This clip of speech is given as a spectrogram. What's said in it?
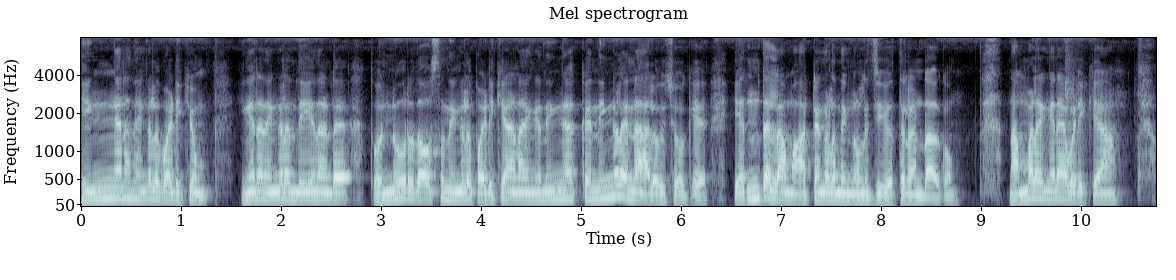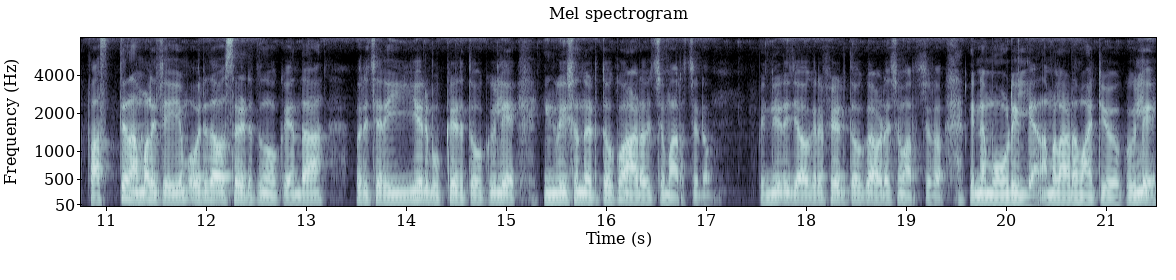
ഇങ്ങനെ നിങ്ങൾ പഠിക്കും. ഇങ്ങനെ നിങ്ങൾ എന്ത് ചെയ്യുന്നുണ്ട്? തൊണ്ണൂറ് ദിവസം നിങ്ങൾ പഠിക്കുകയാണെങ്കിൽ നിങ്ങൾക്ക് നിങ്ങൾ എന്നെ ആലോചിച്ച് നോക്കിയാൽ എന്തെല്ലാം മാറ്റങ്ങൾ നിങ്ങളുടെ ജീവിതത്തിൽ ഉണ്ടാകും? നമ്മൾ എങ്ങനെയാണ് പഠിക്കുക ഫസ്റ്റ് നമ്മൾ ചെയ്യും ഒരു ദിവസം എടുത്ത് നോക്കും. എന്താ? ഒരു ചെറിയൊരു ബുക്ക് എടുത്ത് നോക്കും ഇല്ലേ? ഇംഗ്ലീഷ് ഒന്ന് എടുത്ത് നോക്കും അവിടെ വെച്ച് മറിച്ചിടും. പിന്നീട് ജോഗ്രഫി എടുത്ത് നോക്കും അവിടെ വെച്ച് മറിച്ചിടും. പിന്നെ മൂടില്ല നമ്മൾ അവിടെ മാറ്റി വെക്കും ഇല്ലേ?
